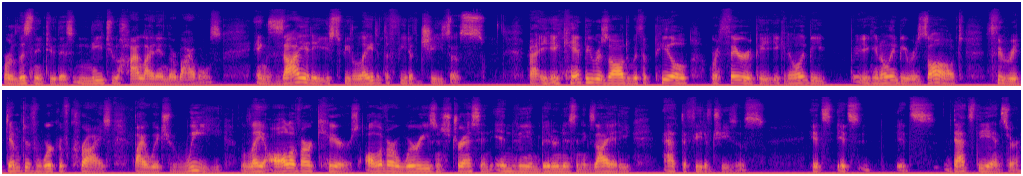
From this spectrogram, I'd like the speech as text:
or listening to this need to highlight in their Bibles. Anxiety is to be laid at the feet of Jesus. Right? It, it can't be resolved with a pill or therapy. It can only be it can only be resolved through redemptive work of Christ by which we lay all of our cares, all of our worries and stress and envy and bitterness and anxiety at the feet of Jesus. It's it's it's that's the answer.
